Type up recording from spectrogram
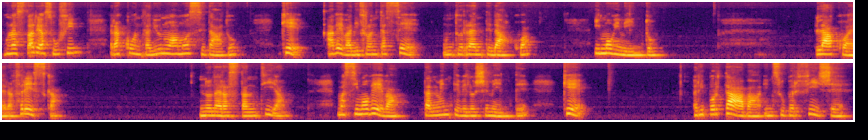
Una storia sufi racconta di un uomo assetato che aveva di fronte a sé un torrente d'acqua in movimento. L'acqua era fresca, non era stantia, ma si muoveva talmente velocemente che riportava in superficie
